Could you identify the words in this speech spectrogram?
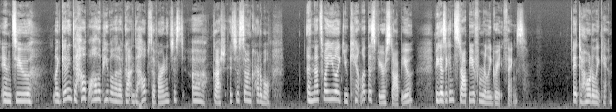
into like getting to help all the people that I've gotten to help so far and it's just oh gosh, it's just so incredible. And that's why you like you can't let this fear stop you because it can stop you from really great things. It totally can.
